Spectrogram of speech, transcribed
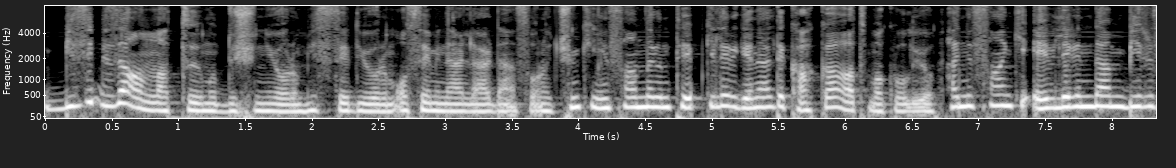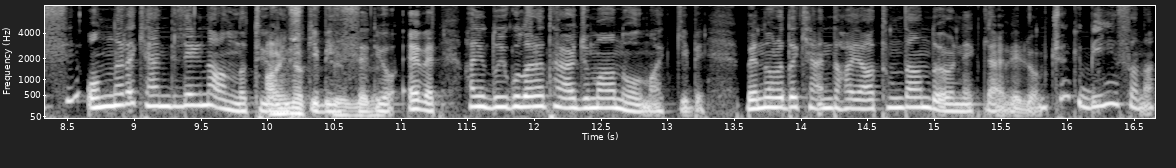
bizi bize anlattığımı düşünüyorum, hissediyorum o seminerlerden sonra. Çünkü insanların tepkileri genelde kahkaha atmak oluyor. Hani sanki evlerinden birisi onlara kendilerini anlatıyormuş Aynı gibi hissediyor. Gibi. Evet. Hani duygulara tercüman olmak gibi. Ben orada kendi hayatımdan da örnekler veriyorum. Çünkü bir insana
